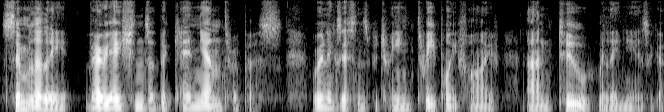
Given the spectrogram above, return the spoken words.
Similarly, variations of the Kenyanthropus were in existence between 3.5 and 2 million years ago.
